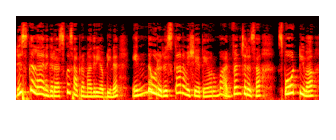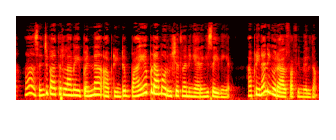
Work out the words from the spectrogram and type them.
ரிஸ்க்கெல்லாம் எனக்கு ரஸ்க் சாப்பிட்ற மாதிரி அப்படின்னு எந்த ஒரு ரிஸ்கான விஷயத்தையும் ரொம்ப அட்வென்ச்சரஸாக ஸ்போர்ட்டிவாக ஆ செஞ்சு பார்த்துடலாமே இப்போ என்ன? அப்படின்ட்டு பயப்படாமல் ஒரு விஷயத்தில் நீங்கள் இறங்கி செய்வீங்க. அப்படின்னா நீங்கள் ஒரு ஆல்ஃபா ஃபீமேல் தான்.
